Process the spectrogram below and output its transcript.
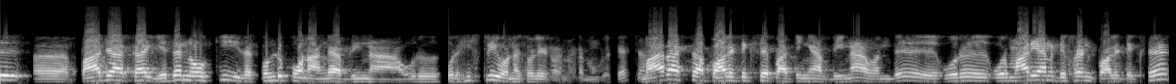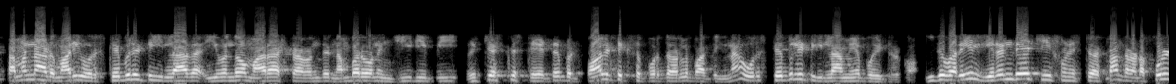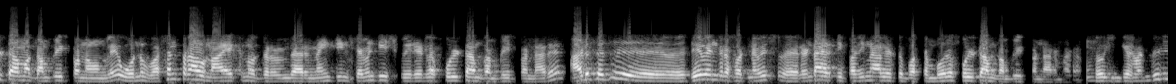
பாஜக எதை நோக்கி இதை கொண்டு போனாங்க அப்படின்னு நான் ஒரு ஒரு ஹிஸ்டரி ஒன்று சொல்லிடுறேன் மேடம் உங்களுக்கு. மகாராஷ்டிரா பாலிடிக்ஸே பார்த்தீங்க அப்படின்னா வந்து ஒரு ஒரு மாதிரியான டிஃப்ரெண்ட் பாலிடிக்ஸ் தமிழ்நாடு மாதிரி ஒரு ஸ்டெபிலிட்டி இல்லாத ஈவன் தோ மகாராஷ்டிரா வந்து number one in GDP richest state but பாலிடிக்ஸை பொறுத்தவரையில் பார்த்தீங்கன்னா ஒரு ஸ்டெபிலிட்டி இல்லாமையே போயிட்டு இருக்கோம். இதுவரையில் இரண்டே சீஃப் மினிஸ்டர்ஸ் தான் தன்னோட ஃபுல் டேர்மை கம்ப்ளீட் பண்ணவங்களே ஒன்று வசந்தராவ் நாயக்னு ஒருத்தர் இருந்தார் நைன்டீன் செவன்டிஸ் பீரியட்ல ஃபுல் டேர்ம் கம்ப்ளீட் பண்ணாரு. அடுத்தது தேவேந்திர ஃபட்னவிஸ் ரெண்டாயிரத்தி பதினாலு டு பத்தொன்பது ஃபுல் டேர்ம் கம்ப்ளீட் பண்ணாரு மேடம் ஸோ இங்க வந்து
